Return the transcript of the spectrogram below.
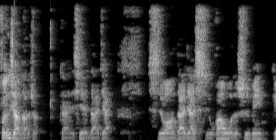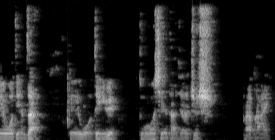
分享到这，感谢大家，希望大家喜欢我的视频，给我点赞，给我订阅，多谢大家的支持，拜拜。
